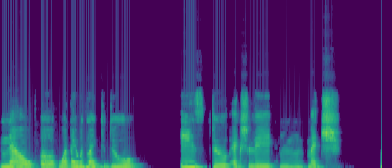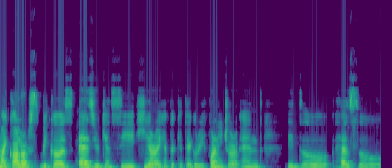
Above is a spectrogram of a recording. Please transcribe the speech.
Now, uh, what I would like to do is to actually mm, match my colors because as you can see here, I have the category furniture and it uh, has uh,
